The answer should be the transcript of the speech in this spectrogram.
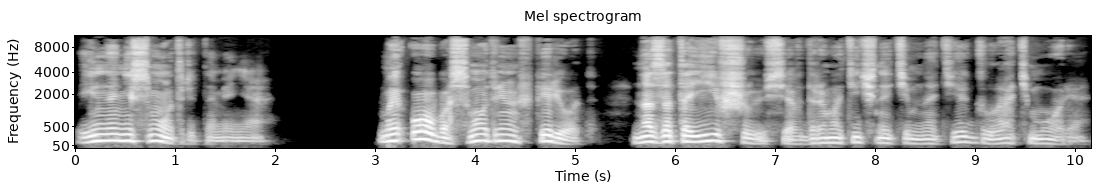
Инна не смотрит на меня. Мы оба смотрим вперед на затаившуюся в драматичной темноте гладь моря.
